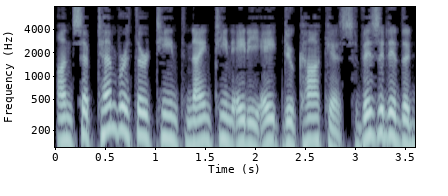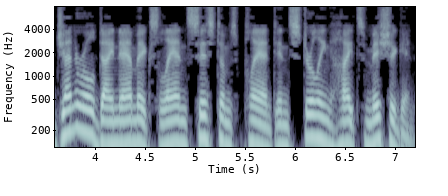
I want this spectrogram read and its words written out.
On September 13, 1988 Dukakis visited the General Dynamics Land Systems plant in Sterling Heights, Michigan,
